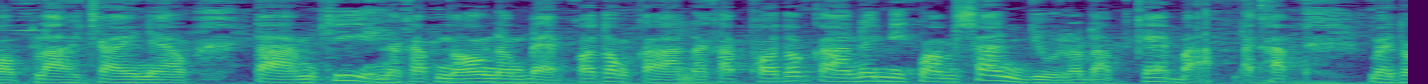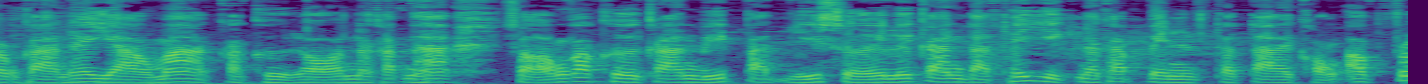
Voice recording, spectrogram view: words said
อบลายชายแนวตามที่นะครับน้องนางแบบก็ต้องการนะครับพอต้องการให้มีความสั้นอยู่ระดับแค่บ่านะครับไม่ต้องการให้ยาวมากก็คือร้อนนะครับนะฮะสองก็คือการหวีปัดหวีเสยหรือการดัดให้หยิกนะครับเป็นสไตล์ของอัฟโร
